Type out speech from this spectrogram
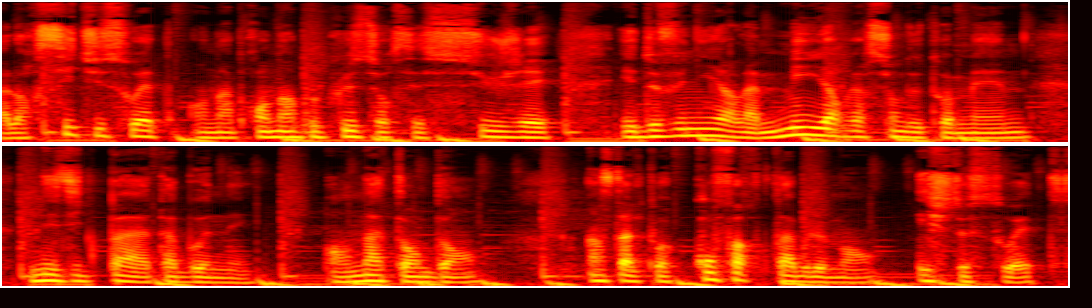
Alors si tu souhaites en apprendre un peu plus sur ces sujets et devenir la meilleure version de toi-même, n'hésite pas à t'abonner. En attendant, installe-toi confortablement et je te souhaite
